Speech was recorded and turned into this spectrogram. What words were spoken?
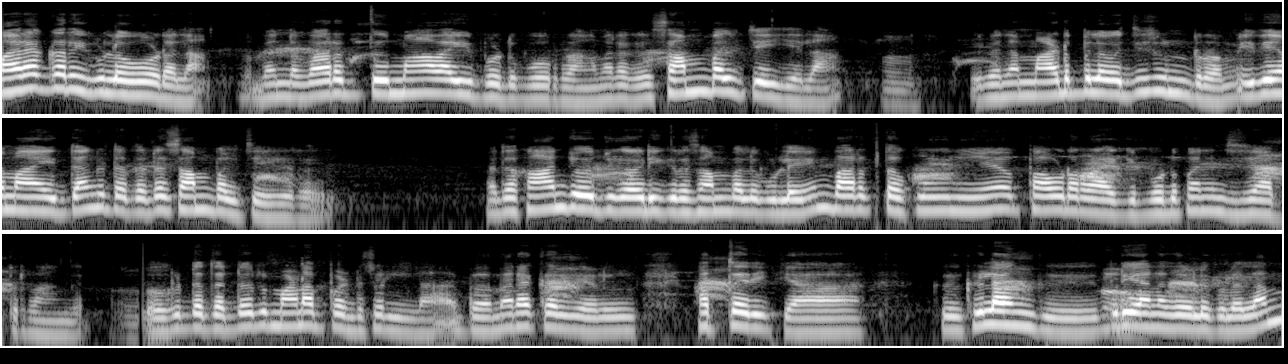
மரக்கறிக்குள்ளே போடலாம். இந்த வறுத்து மாவாகி போட்டு போடுறாங்க. மரக்கறி சம்பல் செய்யலாம். இப்போ நம்ம அடுப்பில் வச்சு சுண்டுறோம். இதே மாதிரி தான் கிட்டத்தட்ட சம்பல் செய்கிறது மற்ற காஞ்ச வச்சு அடிக்கிற சம்பலுக்குள்ளேயும் வறுத்த கூனியை பவுடர் ஆக்கி போட்டு பனைஞ்சு சாப்பிட்றாங்க இப்போ கிட்டத்தட்ட ஒரு மணப்பண்டு சொல்லலாம் இப்போ மரக்கறிகள் கத்தரிக்காய் கிழங்கு இப்படியானதுகளுக்குள்ளெல்லாம்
